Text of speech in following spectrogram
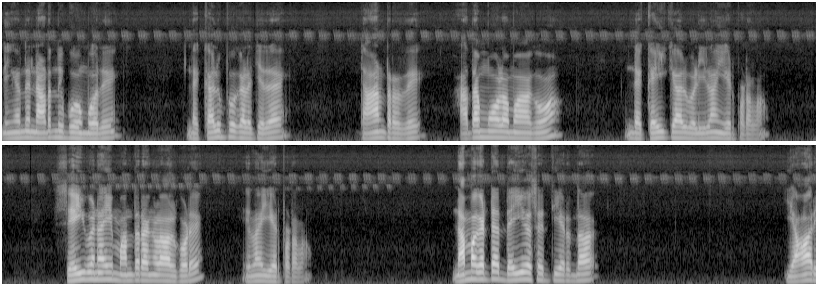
நீங்கள் வந்து நடந்து போகும்போது இந்த கழுப்பு கலைச்சதை தாண்டுறது அதன் மூலமாகவும் இந்த கை கால் வலிலாம் ஏற்படலாம். செய்வனை மந்திரங்களால் கூட இதெல்லாம் ஏற்படலாம். நம்மக்கிட்ட தெய்வ சக்தி இருந்தால் யார்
